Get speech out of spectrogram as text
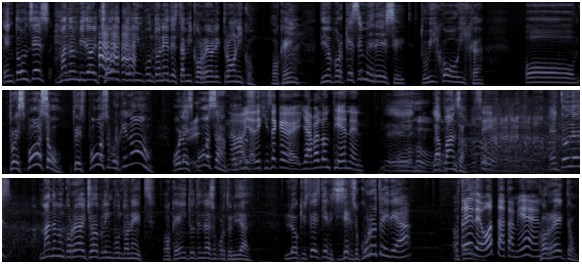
Entonces, mándame un video al showdepiolín.net, está mi correo electrónico, ¿ok? Dime, ¿por qué se merece tu hijo o hija o tu esposo? Tu esposo, ¿por qué no? O la esposa. ¿por No, ya dijiste que ya balón tienen. eh, la panza. Sí. Entonces, mándame un correo al showdepiolín.net, ¿ok? Y tú tendrás oportunidad. Lo que ustedes quieren. Si se les ocurre otra idea... Otra ustedes- ideota también. Correcto.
